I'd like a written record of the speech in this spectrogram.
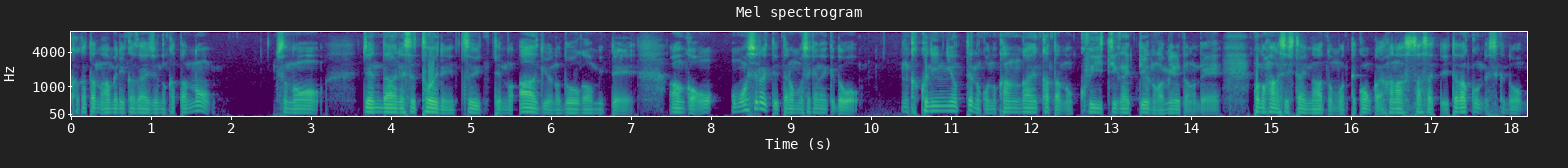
か方のアメリカ在住の方のそのジェンダーレストイレについてのアーギューの動画を見てなんか面白いって言ったら申し訳ないけどなんか国によってのこの考え方の食い違いっていうのが見れたのでこの話したいなと思って今回話させていただくんですけど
